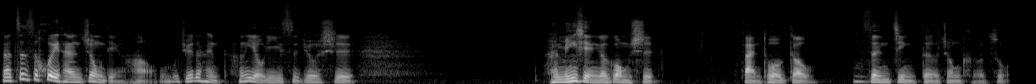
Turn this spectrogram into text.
那这次会谈重点哈，我们觉得很很有意思，就是很明显一个共识，反脱钩，增进德中合作。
